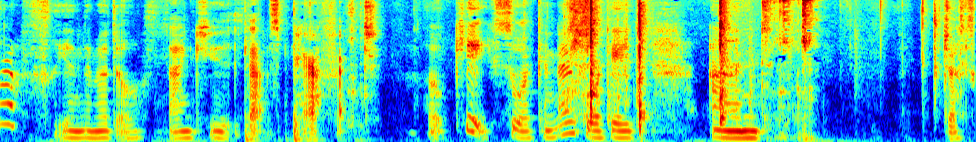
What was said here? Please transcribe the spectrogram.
Roughly in the middle. Thank you. That's perfect. Okay, so I can now go ahead and just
